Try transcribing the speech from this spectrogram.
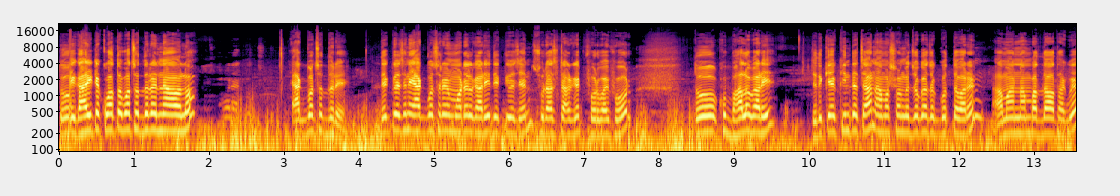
তো এই গাড়িটা কত বছর ধরে নেওয়া হলো? এক বছর। ধরে। দেখতে পেয়েছেন এক বছরের মডেল গাড়ি দেখতে পেয়েছেন Swaraj target four by four তো খুব ভালো গাড়ি। যদি কেউ কিনতে চান আমার সঙ্গে যোগাযোগ করতে পারেন। আমার নাম্বার দেওয়া থাকবে।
